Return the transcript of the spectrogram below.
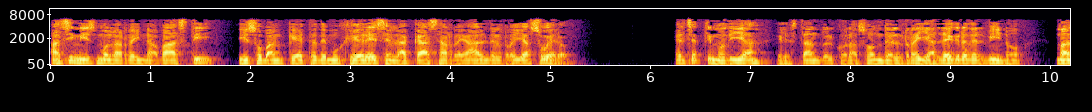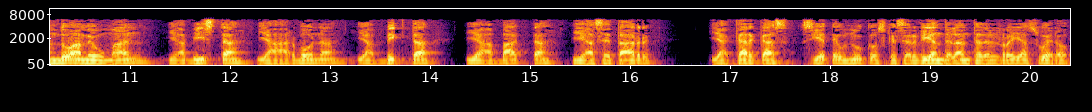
Asimismo la reina Basti hizo banquete de mujeres en la casa real del rey Asuero. El séptimo día, estando el corazón del rey alegre del vino, mandó a Meumán, y a Vista, y a Arbona, y a Victa, y a Bacta, y a Setar, y a Carcas, siete eunucos que servían delante del rey Asuero,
